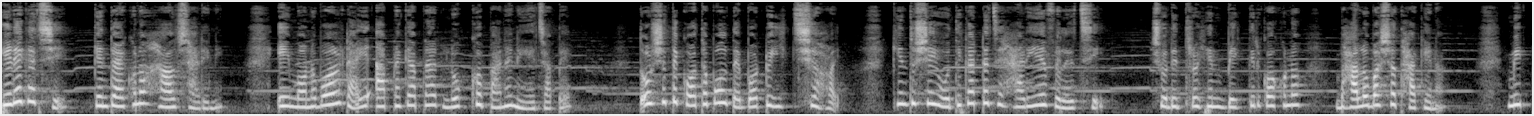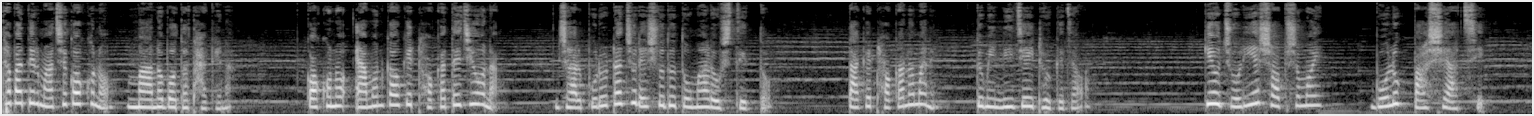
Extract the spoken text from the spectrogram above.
হেরে গেছি, কিন্তু এখনও হাল ছাড়িনি। এই মনোবলটাই আপনাকে আপনার লক্ষ্য পানে নিয়ে যাবে। তোর সাথে কথা বলতে বড্ড ইচ্ছে হয়, কিন্তু সেই অধিকারটা যে হারিয়ে ফেলেছি, চরিত্রহীন ব্যক্তির কখনো ভালোবাসা থাকে না, মিথ্যাবাদের মাঝে কখনো মানবতা থাকে না। কখনো এমন কাউকে ঠকাতে যেও না, যার পুরোটা জুড়ে শুধু তোমার অস্তিত্ব। তাকে ঠকানো মানে তুমি নিজেই ঠকে যাওয়া। কেউ জড়িয়ে সবসময় বলুক পাশে আছি।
